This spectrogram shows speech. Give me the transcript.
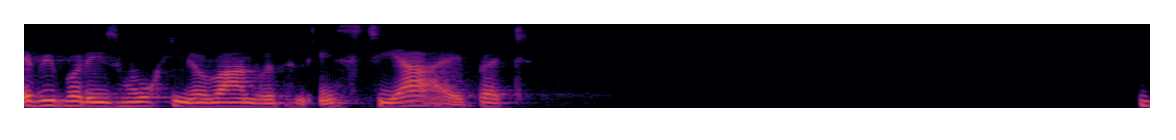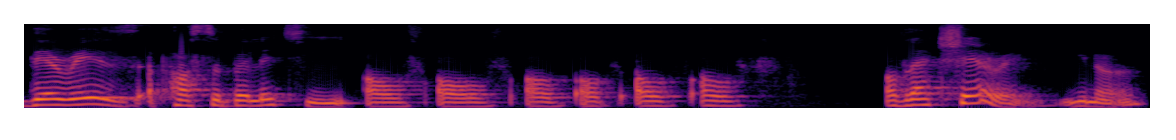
everybody's walking around with an STI, but there is a possibility of of of of of of, of that sharing. You know.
